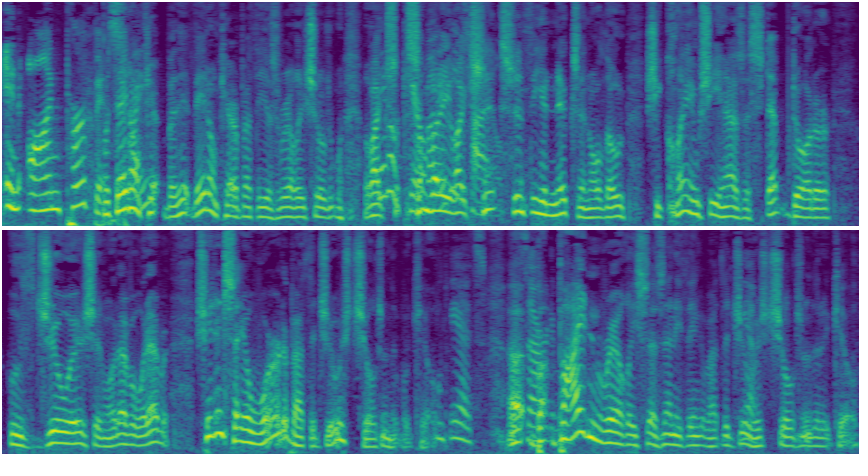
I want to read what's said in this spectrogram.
and on purpose. But they right? don't care. But they, they don't care about the Israeli children. Like somebody like. Cynthia Nixon, although she claims she has a stepdaughter who's Jewish and whatever, whatever, she didn't say a word about the Jewish children that were killed. Yeah, it's Uh, B- Biden rarely says anything about the Jewish children that are killed.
